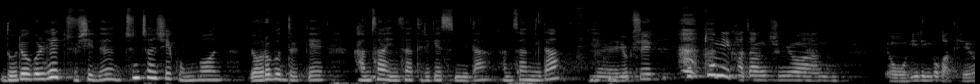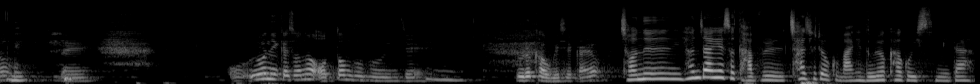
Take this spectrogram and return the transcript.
노력을 해 주시는 춘천시 공무원 여러분들께 감사 인사드리겠습니다. 감사합니다. 네, 역시 소통이 가장 중요한 어, 일인 것 같아요. 네. 네. 어, 의원님께서는 어떤 부분 이제 음. 노력하고 계실까요? 저는 현장에서 답을 찾으려고 많이 노력하고 있습니다.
